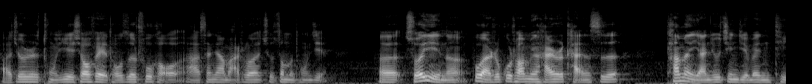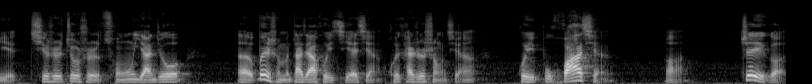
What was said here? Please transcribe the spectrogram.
啊，就是统计消费、投资、出口啊三驾马车就这么统计，呃，所以呢，不管是顾朝明还是凯恩斯，他们研究经济问题，其实就是从研究，呃，为什么大家会节俭，会开始省钱。会不花钱，啊，这个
